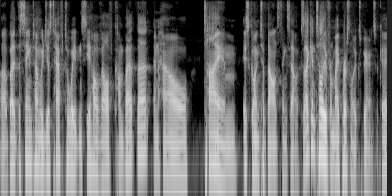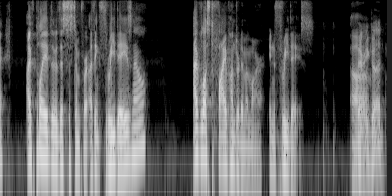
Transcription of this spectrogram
uh, but at the same time we just have to wait and see how valve combat that and how time is going to balance things out. Because i can tell you from my personal experience okay? I've played this system for i think three days now. I've lost 500 mmr in three days. Very um, good.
